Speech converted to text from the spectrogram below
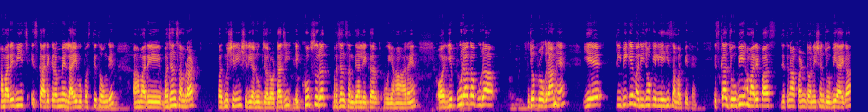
हमारे बीच इस कार्यक्रम में लाइव उपस्थित होंगे। हमारे भजन सम्राट पद्मश्री श्री अनूप जलोटा जी एक खूबसूरत भजन संध्या लेकर वो यहाँ आ रहे हैं। और ये पूरा का पूरा जो प्रोग्राम है ये टीबी के मरीजों के लिए ही समर्पित है। इसका जो भी हमारे पास जितना फंड डोनेशन जो भी आएगा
